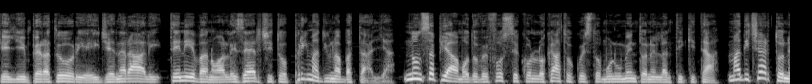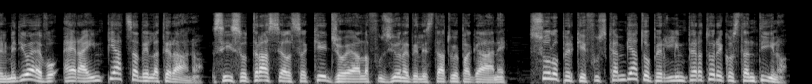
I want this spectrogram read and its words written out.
che gli imperatori e i generali tenevano all'esercito prima di una battaglia. Non sappiamo dove fosse collocato questo monumento nell'antichità, ma di certo nel Medioevo era in piazza del Laterano. Si sottrasse al saccheggio e alla fusione delle statue pagane solo perché fu scambiato per l'imperatore Costantino,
